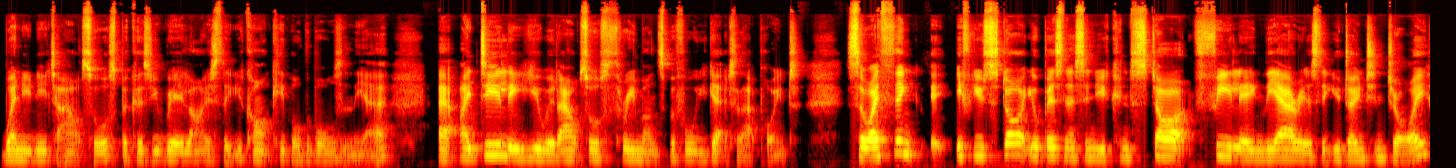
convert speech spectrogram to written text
when you need to outsource because you realize that you can't keep all the balls in the air. Uh, ideally you would outsource three months before you get to that point So I think if you start your business and you can start feeling the areas that you don't enjoy,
